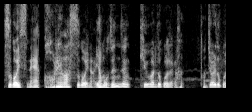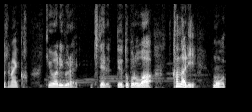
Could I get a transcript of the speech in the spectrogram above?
すごいですね。これはすごいな。いや、もう全然9割どころじゃない、8割どころじゃないか。9割ぐらい来てるっていうところは、かなりもう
